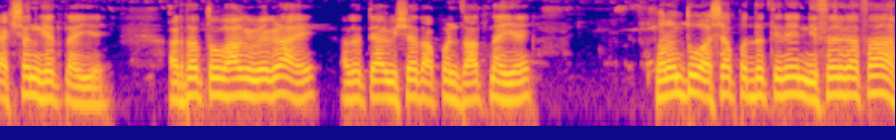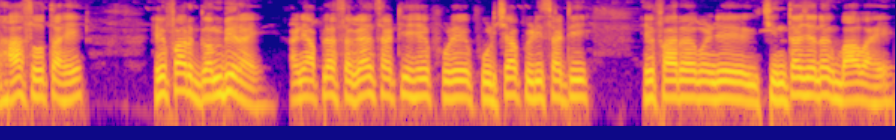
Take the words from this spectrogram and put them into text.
ॲक्शन घेत नाही आहे अर्थात तो भाग वेगळा आहे. आता त्या विषयात आपण जात नाही आहे परंतु अशा पद्धतीने निसर्गाचा ऱ्हास होत आहे. हे फार गंभीर आहे. आणि आपल्या सगळ्यांसाठी हे पुढे पुढच्या पिढीसाठी हे फार म्हणजे चिंताजनक बाब आहे.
